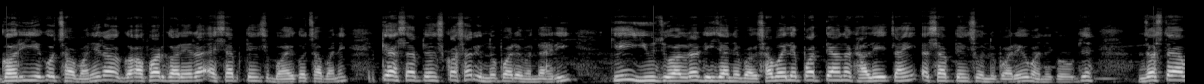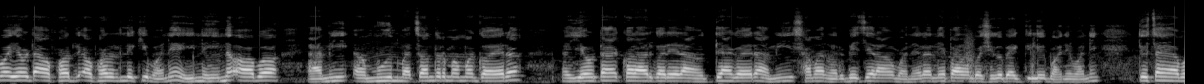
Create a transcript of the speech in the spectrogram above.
गरिएको छ भने र अफर गरेर एक्सेप्टेन्स भएको छ भने त्यो एक्सेप्टेन्स कसरी हुनु पऱ्यो भन्दाखेरि कि युजुअल र रिजनेबल सबैले पत्याउन खाले चाहिँ एक्सेप्टेन्स हुनु पऱ्यो भनेको हो कि? जस्तै अब एउटा अफर अफरले के भने हिँड हिँड अब हामी मुनमा चन्द्रमामा गएर एउटा करार गरेर आउँ त्यहाँ गएर हामी सामानहरू बेचेर आउँ भनेर नेपालमा बसेको व्यक्तिले भन्यो भने त्यो चाहिँ अब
